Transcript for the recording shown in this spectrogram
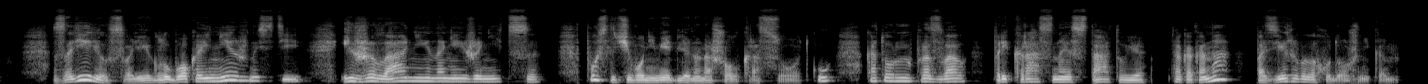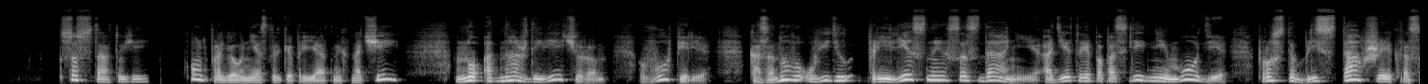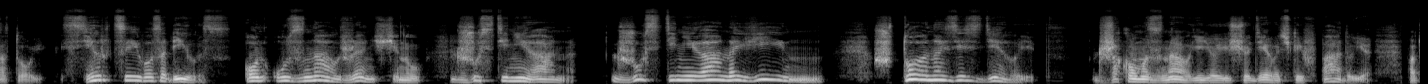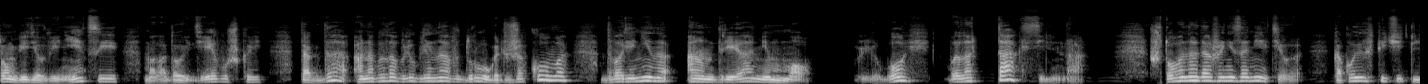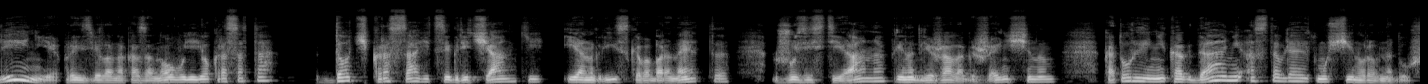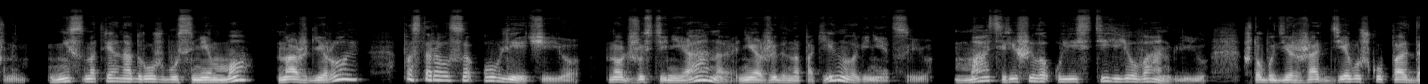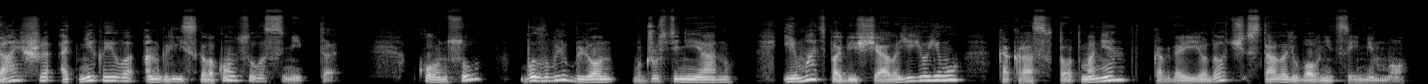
заверил своей глубокой нежности и желании на ней жениться, после чего немедленно нашел красотку, которую прозвал «прекрасная статуя», так как она позировала художником. Со статуей он провел несколько приятных ночей, но однажды вечером в опере Казанова увидел прелестное создание, одетое по последней моде, просто блиставшее красотой. Сердце его забилось. Он узнал женщину Джустиниана. Джустиниана Вин. Что она здесь делает? Джакомо знал ее еще девочкой в Падуе, потом видел в Венеции молодой девушкой. Тогда она была влюблена в друга Джакомо, дворянина Андриа Мимо. Любовь была так сильна, что она даже не заметила, какое впечатление произвела на Казанову ее красота. Дочь красавицы-гречанки и английского баронета Джузистиана принадлежала к женщинам, которые никогда не оставляют мужчину равнодушным. Несмотря на дружбу с Мемо, наш герой постарался увлечь ее, но Джустиниана неожиданно покинула Венецию. Мать решила увезти ее в Англию, чтобы держать девушку подальше от некоего английского консула Смитта. Консул был влюблен в Джустиниану, и мать пообещала ее ему как раз в тот момент, когда ее дочь стала любовницей Мимо.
